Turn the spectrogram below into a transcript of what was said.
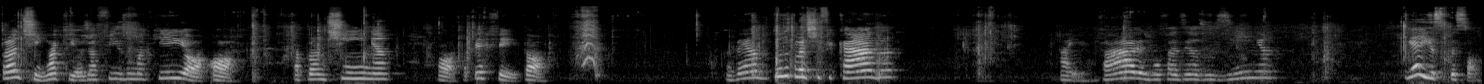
Prontinho, aqui, ó, já fiz uma aqui, ó, ó, tá prontinha. Ó, tá perfeito, ó. Tá vendo? Tudo plastificado. Aí, várias, vou fazer azulzinha. E é isso, pessoal.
